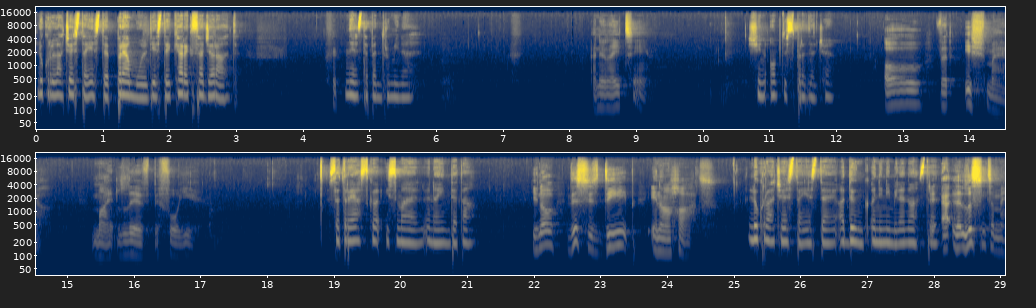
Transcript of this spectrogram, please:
lucrul acesta este prea mult, este chiar exagerat? Nu este pentru mine. And in 18, Și în 18. oh, that Ishmael might live before you. Să trăiască Ismael înaintea ta. You know, this is deep in our hearts. Lucrul acesta este adânc în inimile noastre. Uh, Listen to me.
